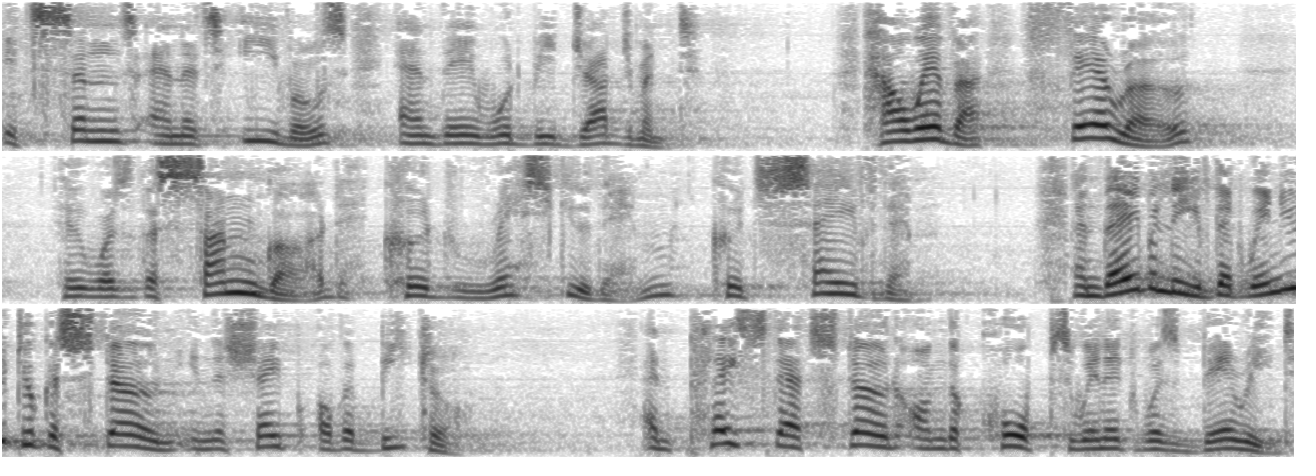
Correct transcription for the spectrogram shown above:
its sins and its evils, and there would be judgment. However, Pharaoh, who was the sun god, could rescue them, could save them. And they believed that when you took a stone in the shape of a beetle and placed that stone on the corpse when it was buried,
